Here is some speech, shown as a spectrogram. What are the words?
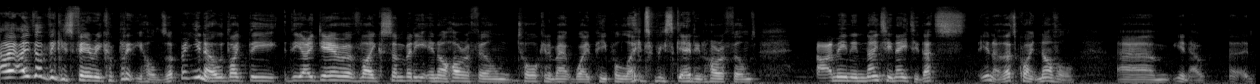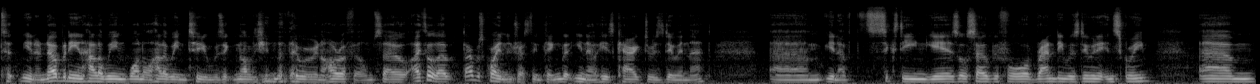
I, I don't think his theory completely holds up. But you know, like the the idea of like somebody in a horror film talking about why people like to be scared in horror films. I mean, in 1980, that's you know that's quite novel. Um, you know, uh, to, you know, nobody in Halloween one or Halloween two was acknowledging that they were in a horror film. So I thought that that was quite an interesting thing that you know his character is doing that. Um, you know, 16 years or so before Randy was doing it in Scream. Um,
